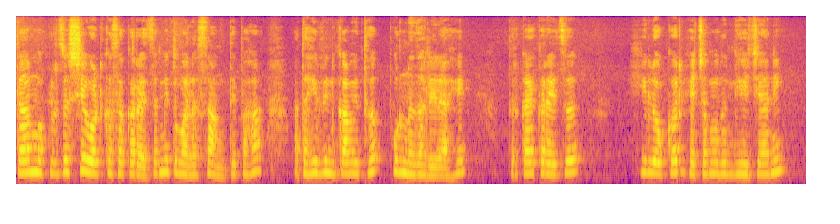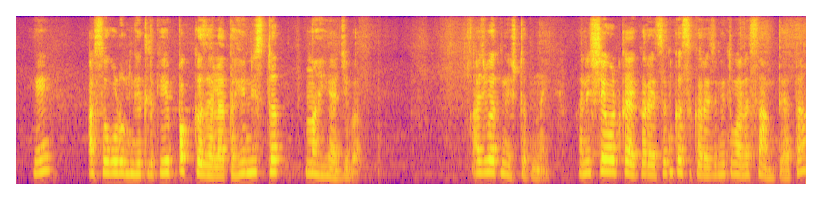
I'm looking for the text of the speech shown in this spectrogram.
त्या मफलरचा शेवट कसा करायचा मी तुम्हाला सांगते पहा. आता हे विणकाम इथं पूर्ण झालेलं आहे. तर काय करायचं? ही लोकर ह्याच्यामधून घ्यायची आणि हे असं ओढून घेतलं की हे पक्क झालं. आता हे निष्ठत नाही अजिबात. अजिबात निष्ठत नाही. आणि शेवट काय करायचं आणि कसं करायचं मी तुम्हाला सांगते आता.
